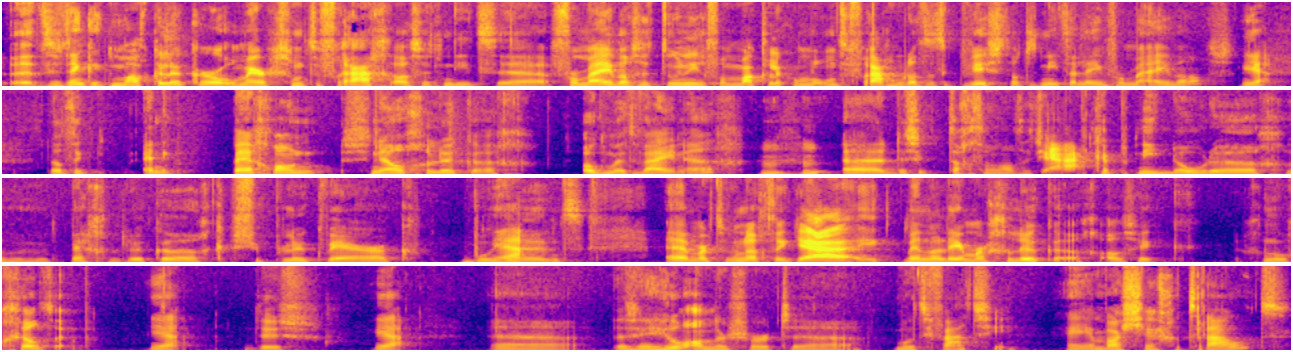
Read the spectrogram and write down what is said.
Het is denk ik makkelijker om ergens om te vragen als het niet. eh, voor mij was het toen in ieder geval makkelijker om, om te vragen, omdat ik wist dat het niet alleen voor mij was. Ja. Dat ik, en ik ben gewoon snel gelukkig, ook met weinig. Mhm. Eh, dus ik dacht dan altijd, ja, ik heb het niet nodig. Ik ben gelukkig, ik heb superleuk werk, boeiend. Eh, maar toen dacht ik, ja, ik ben alleen maar gelukkig als ik genoeg geld heb. Ja. Dus Ja. dat is een heel ander soort motivatie. Hey, en was je getrouwd?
